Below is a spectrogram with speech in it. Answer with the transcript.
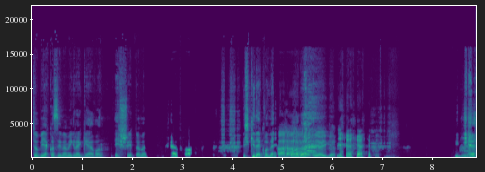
többiek azért, mert még reggel van, és éppen mert és kinek van egy Ja, igen. igen.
